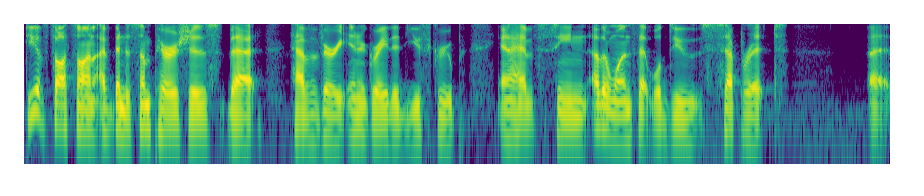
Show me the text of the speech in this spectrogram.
Do you have thoughts on? I've been to some parishes that have a very integrated youth group, and I have seen other ones that will do separate uh,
